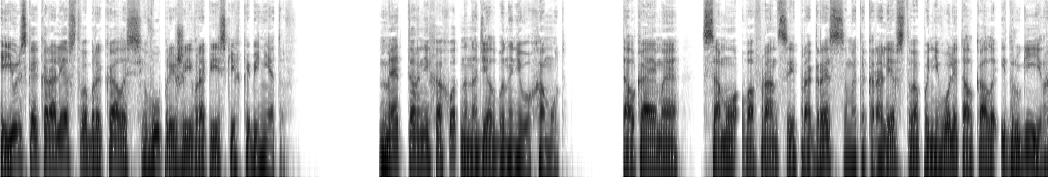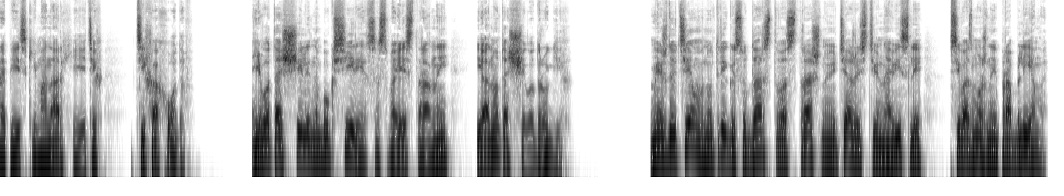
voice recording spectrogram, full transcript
Июльское королевство брыкалось в упряжи европейских кабинетов. Меттерних охотно надел бы на него хомут. Толкаемое само во Франции прогрессом, это королевство поневоле толкало и другие европейские монархии, этих тихоходов. Его тащили на буксире со своей стороны, и оно тащило других. Между тем, внутри государства страшную тяжестью нависли всевозможные проблемы,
